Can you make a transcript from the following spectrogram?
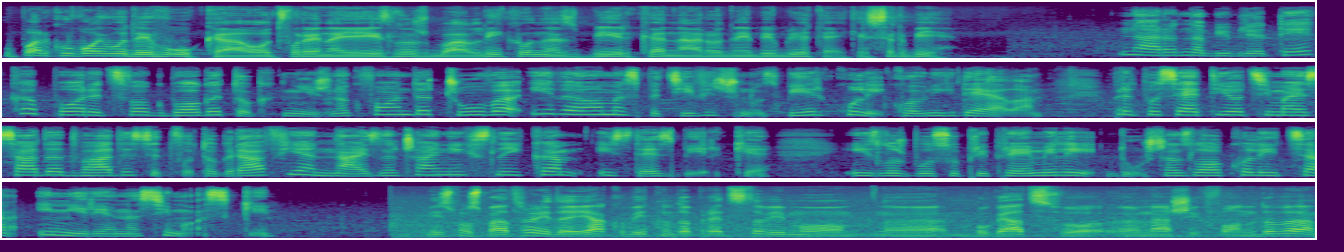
U parku Vojvode Vuka otvorena je izložba Likovna zbirka Narodne biblioteke Srbije. Narodna biblioteka, pored svog bogatog knjižnog fonda, čuva i veoma specifičnu zbirku likovnih dela. Pred posetiocima je sada 20 fotografija najznačajnijih slika iz te zbirke. Izložbu su pripremili Dušan Zlokolica i Mirjana Simoski. Mi smo smatrali da je jako bitno da predstavimo e, bogatstvo e, naših fondova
